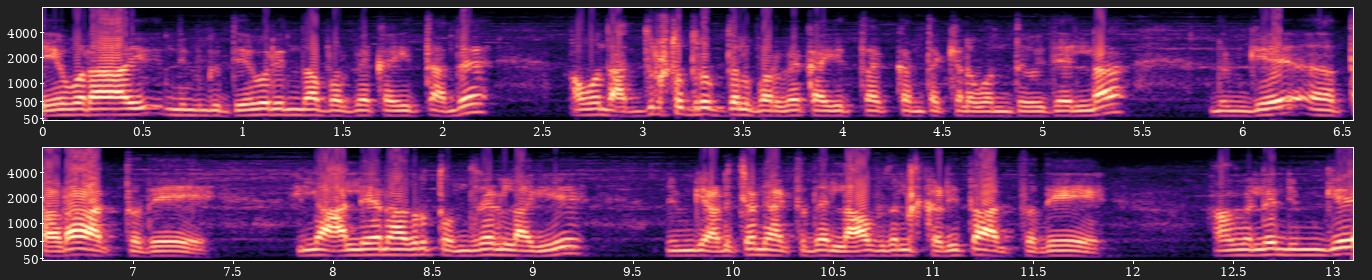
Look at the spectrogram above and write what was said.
ದೇವರ, ನಿಮ್ಗೆ ದೇವರಿಂದ ಬರಬೇಕಾಗಿತ್ತು, ಅಂದರೆ ಆ ಒಂದು ಅದೃಷ್ಟ ರೂಪದಲ್ಲಿ ಬರಬೇಕಾಗಿರ್ತಕ್ಕಂಥ ಕೆಲವೊಂದು ಇದೆಲ್ಲ ನಿಮಗೆ ತಡ ಆಗ್ತದೆ. ಇಲ್ಲ ಅಲ್ಲೇನಾದರೂ ತೊಂದರೆಗಳಾಗಿ ನಿಮಗೆ ಅಡಚಣೆ ಆಗ್ತದೆ, ಲಾಭದಲ್ಲಿ ಕಡಿತ ಆಗ್ತದೆ. ಆಮೇಲೆ ನಿಮಗೆ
